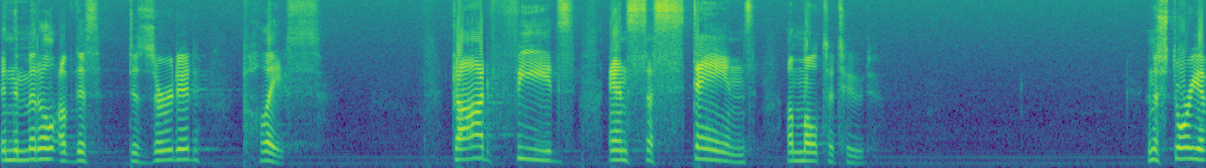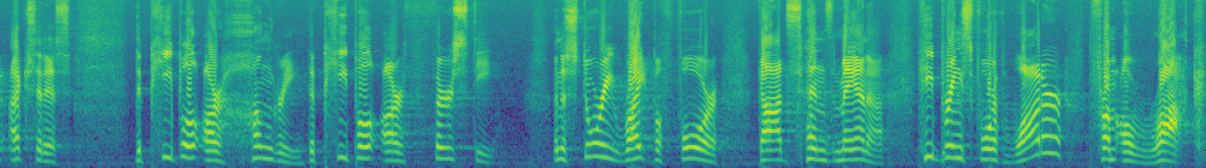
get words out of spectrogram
in the middle of this deserted place. God feeds and sustains a multitude. In the story of Exodus, the people are hungry, the people are thirsty. In the story right before God sends manna, he brings forth water from a rock.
